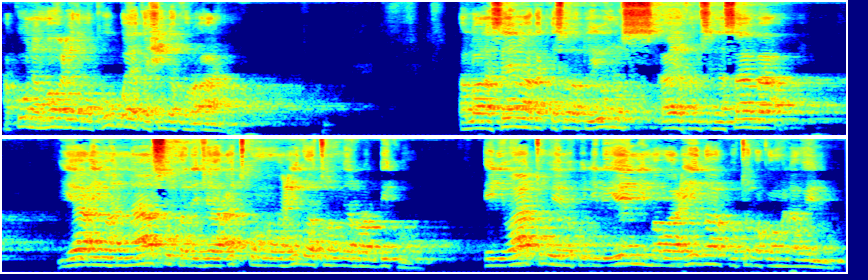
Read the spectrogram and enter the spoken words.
Hakuna mauidha makubwa yakashinda Qur'an. Allah anasema katika sura Yunus aya 57 ya ayuha nasu qad ja'atkum maw'idhatun min rabbikum. Ili watu yamekujilieni mawaidha kutoka kwa Mola wenu.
